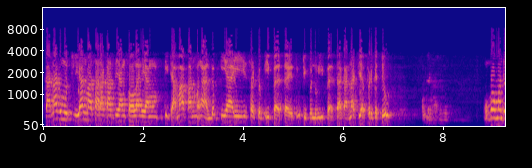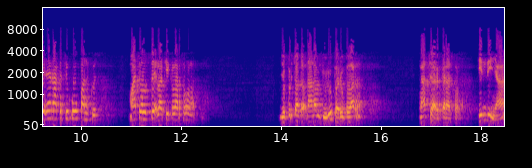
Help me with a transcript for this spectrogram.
Karena kemudian masyarakat yang soleh yang tidak mapan menganggap kiai sergap ibadah itu dipenuhi ibadah karena dia berkecu. Umpama daerah kecukupan Gus. Macul sik lagi kelar sholat. Ya bercocok tanam dulu baru kelar ngajar keras sholat. Intinya,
